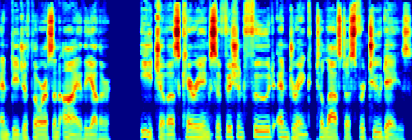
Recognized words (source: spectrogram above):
and Dejah Thoris and I the other, each of us carrying sufficient food and drink to last us for two days,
